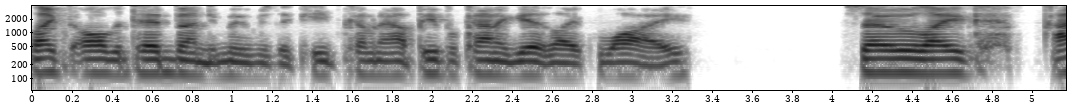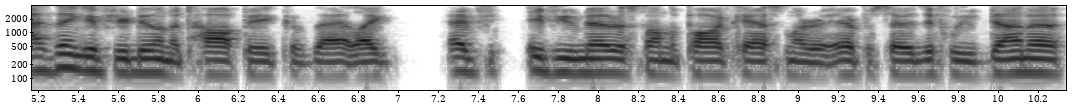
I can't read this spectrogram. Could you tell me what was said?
like all the Ted Bundy movies that keep coming out. People kind of get like why. So like I think if you're doing a topic of that, like if if you've noticed on the podcast and other episodes, if we've done a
